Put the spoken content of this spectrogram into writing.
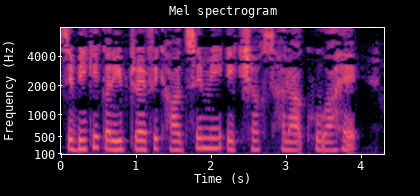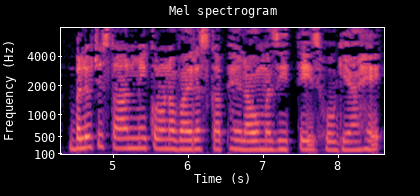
सिबी के करीब ट्रैफ़िक हादसे में एक शख्स हलाक हुआ है। बलूचिस्तान में कोरोना वायरस का फैलाव मजीद तेज हो गया है।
